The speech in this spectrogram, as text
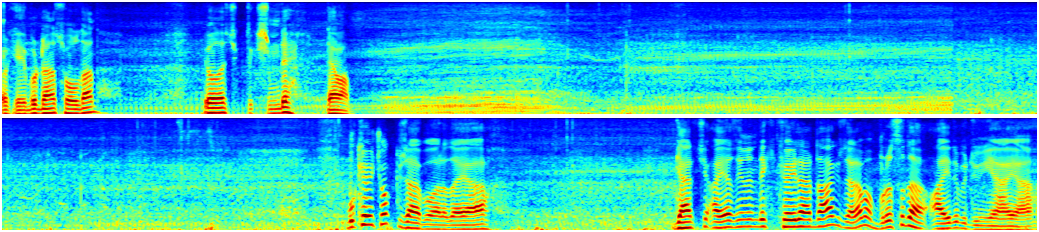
Okey buradan soldan yola çıktık şimdi. Devam. Bu köy çok güzel bu arada ya. Gerçi Ayazene'deki köyler daha güzel ama burası da ayrı bir dünya ya.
